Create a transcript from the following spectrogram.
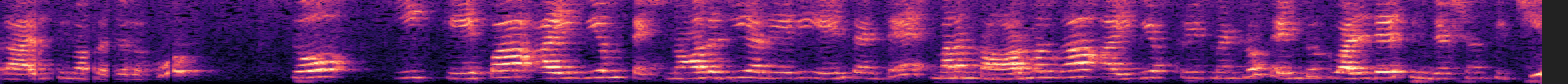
రాయలసీమ ప్రజలకు. సో ఈ కేపా ఐవిఎం టెక్నాలజీ అనేది ఏంటంటే మనం నార్మల్గా ఐవిఎఫ్ ట్రీట్మెంట్లో ten to twelve days injections ఇచ్చి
